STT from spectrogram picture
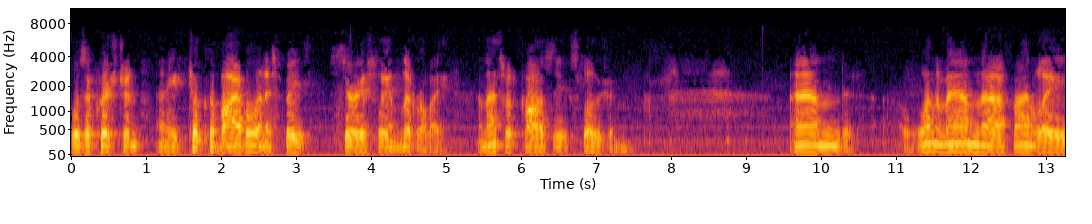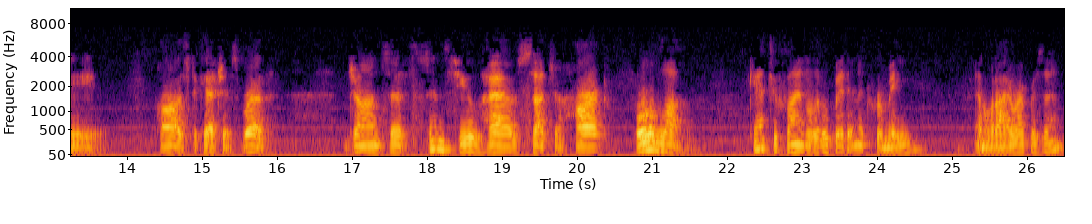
was a Christian and he took the Bible and his faith seriously and literally. And that's what caused the explosion. And when the man uh, finally paused to catch his breath, John said, since you have such a heart full of love, can't you find a little bit in it for me and what I represent?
